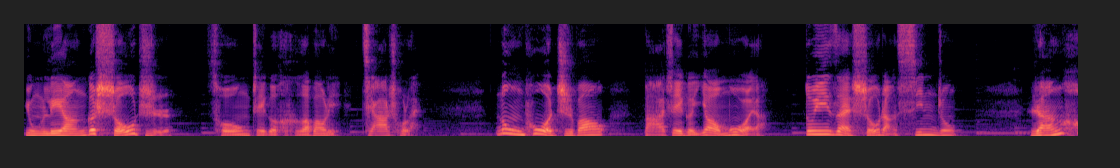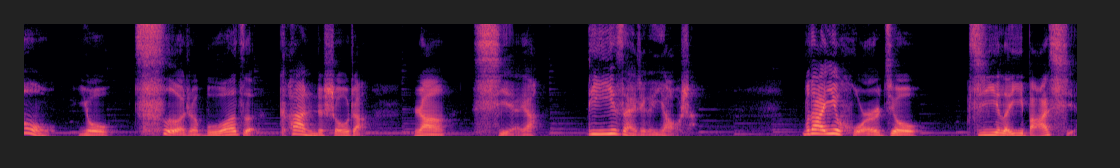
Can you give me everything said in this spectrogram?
用两个手指从这个荷包里夹出来，弄破纸包，把这个药沫呀堆在手掌心中，然后又侧着脖子。看着手掌，让血呀滴在这个药上。不大一会儿就积了一把血。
